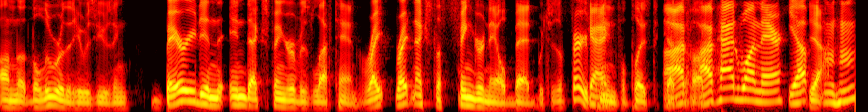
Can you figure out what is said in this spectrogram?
on the, the lure that he was using buried in the index finger of his left hand, right right next to the fingernail bed, which is a very Okay. painful place to catch I've, a hook. I've had one there. Yep. Yeah. hmm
